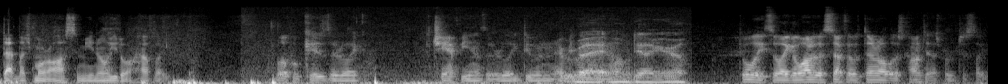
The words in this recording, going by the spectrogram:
that much more awesome. You know, you don't have like local kids that are like champions that are like doing everything. Right, you know? Oh, hometown hero. Totally. So like a lot of the stuff that was done at all those contests were just like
